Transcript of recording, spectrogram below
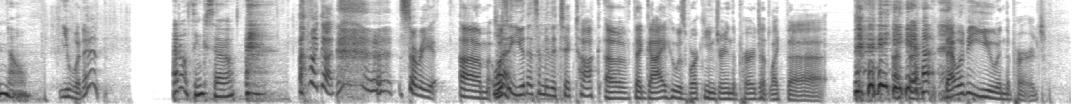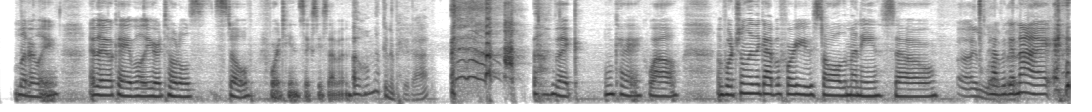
No. You wouldn't? I don't think so. Oh my god. Sorry. Um was it you that sent me the TikTok of the guy who was working during the purge at like the- yeah. that would be you in the purge. Literally. I'm like, okay, well your total's still fourteen sixty seven. Oh, I'm not gonna pay that. like, okay, well, unfortunately the guy before you stole all the money, so I love have a good night.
